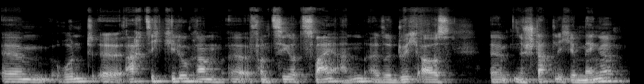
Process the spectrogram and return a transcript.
rund äh, 80 Kilogramm äh, von CO2 an, also durchaus eine stattliche Menge.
